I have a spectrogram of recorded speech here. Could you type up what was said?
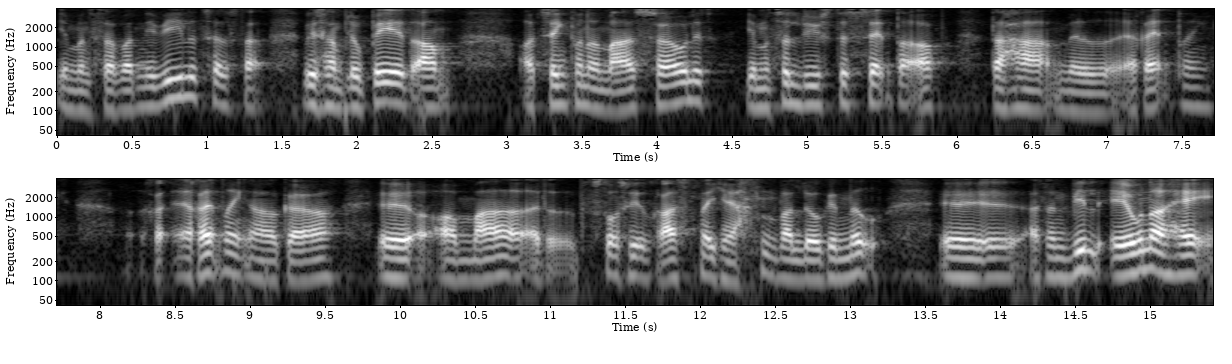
jamen så var den i hviletilstand. Hvis han blev bedt om at tænke på noget meget sørgeligt, jamen så lyste center op, der har med erindring, erindringer at gøre, øh, og meget, at stort set resten af hjernen var lukket ned. Øh, altså en vild evne at have,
